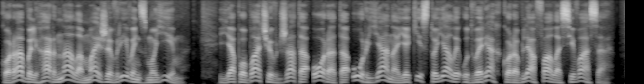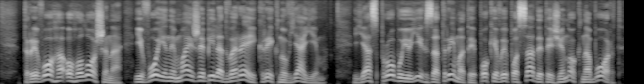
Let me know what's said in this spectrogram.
корабель гарнала майже в рівень з моїм. Я побачив Джата Ора та Ур Яна, які стояли у дверях корабля Фала Сіваса. Тривога оголошена, і воїни майже біля дверей, крикнув я їм. Я спробую їх затримати, поки ви посадите жінок на борт.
